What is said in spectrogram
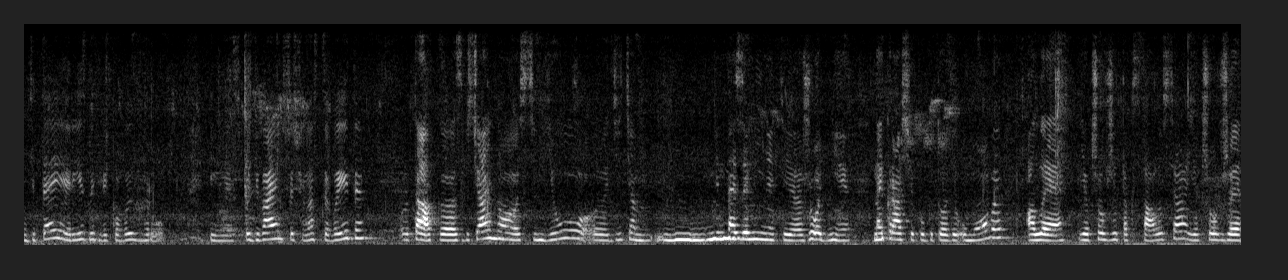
дітей різних вікових груп. І сподіваємося, що в нас це вийде. Так, е, звичайно, сім'ю е, дітям не замінять жодні найкращі побутові умови. Але якщо вже так сталося, якщо вже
